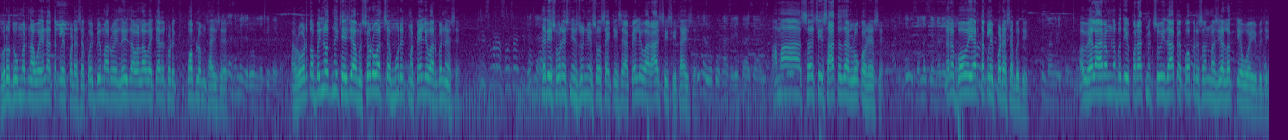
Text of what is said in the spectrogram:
વૃદ્ધ ઉંમરના હોય એને તકલીફ પડે છે. કોઈ બીમાર હોય લઈ જવા લાવે ત્યારે થોડીક પ્રોબ્લેમ થાય છે. રોડ તો બન્યો જ નથી જે આમ શરૂઆત છે મુહૂર્તમાં પહેલી વાર બને છે. ત્રીસ વર્ષની જૂની સોસાયટી છે આ પહેલી વાર આરસીસી થાય છે. આમાં છ થી સાત હજાર લોકો રહેશે. અરે બહુ યાર તકલીફ પડે છે બધી. હવે વહેલા અમને બધી પ્રાથમિક સુવિધા આપે કોર્પોરેશનમાં જે લગતી હોય એ બધી.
